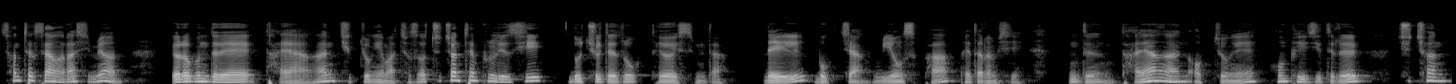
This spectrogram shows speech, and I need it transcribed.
선택사항을 하시면 여러분들의 다양한 직종에 맞춰서 추천 템플릿이 노출되도록 되어 있습니다. 네일, 목장, 미용 스파, 배달 음식 등등 다양한 업종의 홈페이지들을 추천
